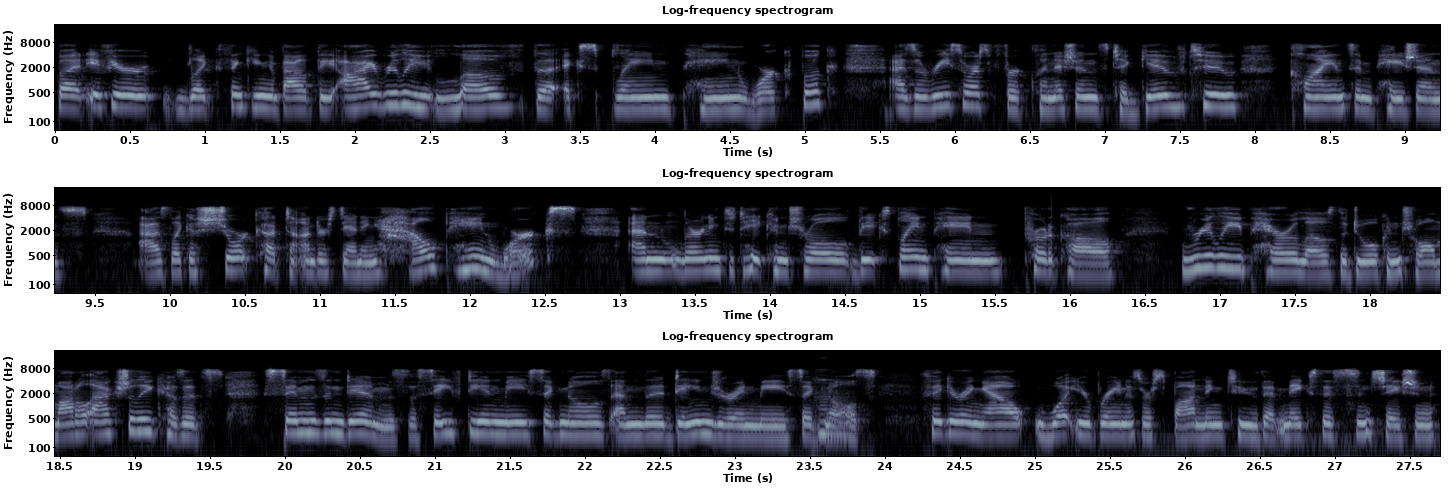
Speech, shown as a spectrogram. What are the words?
but if you're like thinking about the i really love the explain pain workbook as a resource for clinicians to give to clients and patients as like a shortcut to understanding how pain works and learning to take control the explain pain protocol really parallels the dual control model actually because it's sims and dims the safety in me signals and the danger in me signals hmm figuring out what your brain is responding to that makes this sensation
